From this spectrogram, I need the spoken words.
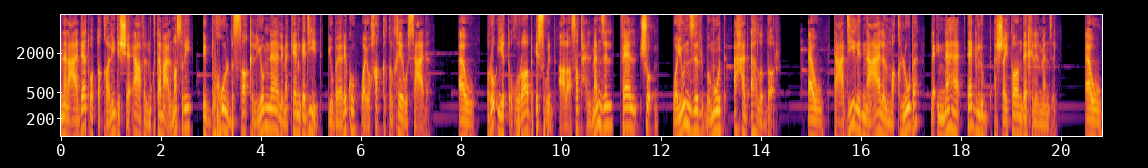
من العادات والتقاليد الشائعة في المجتمع المصري الدخول بالساق اليمنى لمكان جديد يباركه ويحقق الخير والسعادة. أو رؤية غراب أسود على سطح المنزل فال شؤم وينذر بموت أحد أهل الدار. أو تعديل النعال المقلوبة لأنها تجلب الشيطان داخل المنزل. أو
